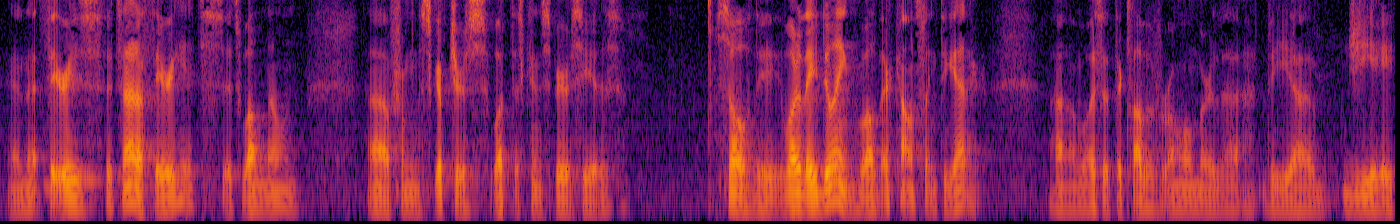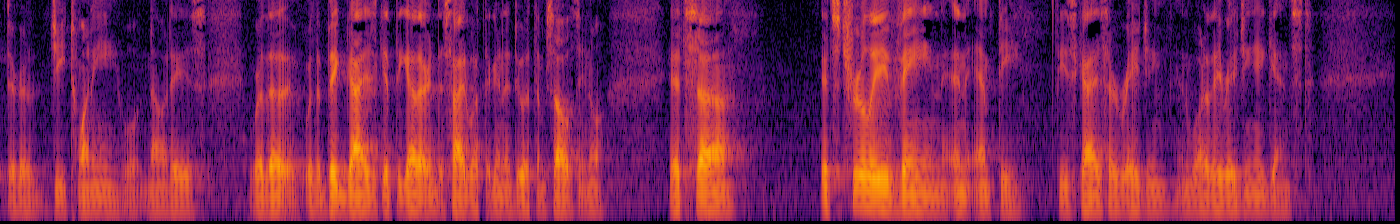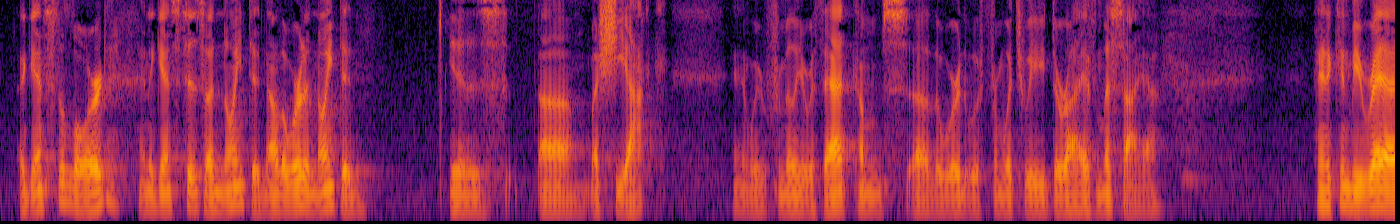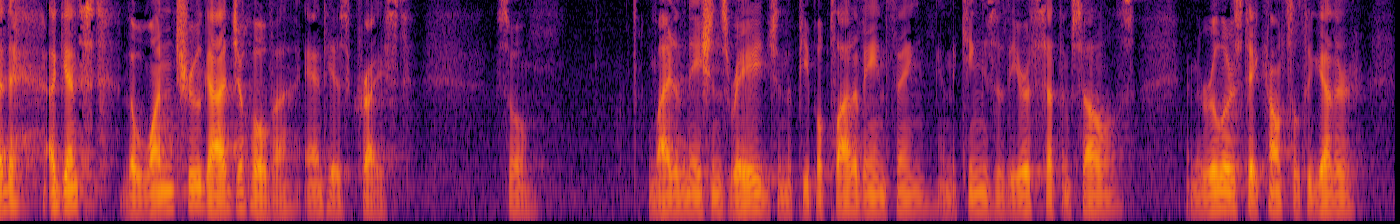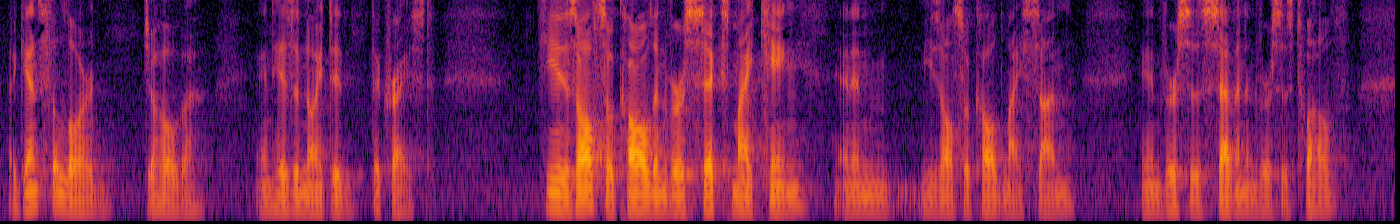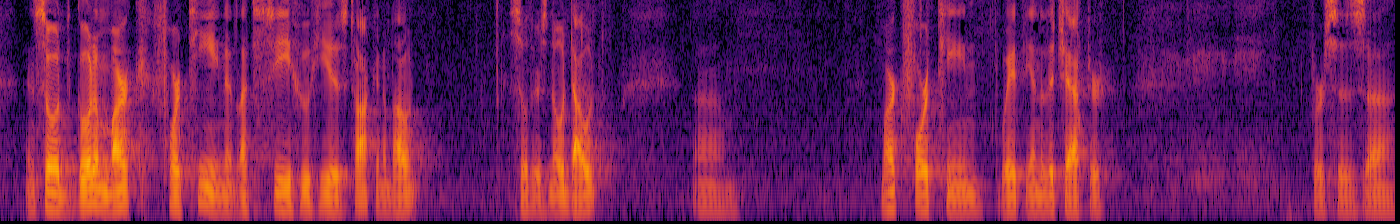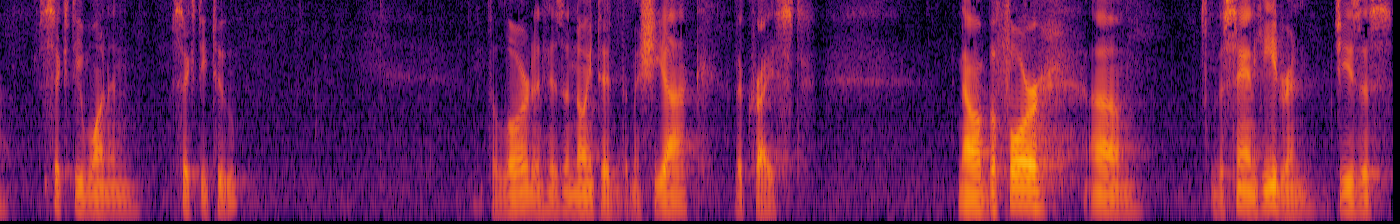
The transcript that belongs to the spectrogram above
And that theory's, it's not a theory, it's, it's well known uh, from the scriptures what the conspiracy is. So, the, what are they doing? Well, they're counseling together. Uh, was it the Club of Rome or the, the uh, G8 or G20 well, nowadays, where the, where the big guys get together and decide what they're going to do with themselves? You know, it's, uh, it's truly vain and empty. These guys are raging, and what are they raging against? Against the Lord and against his anointed. Now, the word anointed is uh, Mashiach, and we're familiar with that, comes uh, the word from which we derive Messiah. And it can be read against the one true God, Jehovah, and his Christ. So, why do the nations rage and the people plot a vain thing, and the kings of the earth set themselves, and the rulers take counsel together against the Lord, Jehovah, and his anointed, the Christ? He is also called in verse 6 my king, and in, he's also called my son in verses 7 and verses 12. And so go to Mark 14 and let's see who he is talking about. So there's no doubt. Um, Mark 14, way at the end of the chapter, verses uh, 61 and 62. The Lord and his anointed, the Mashiach, the Christ. Now, before um, the Sanhedrin, Jesus,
